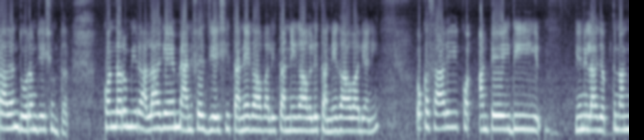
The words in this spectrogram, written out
కాదని దూరం చేసి ఉంటారు. కొందరు మీరు అలాగే మేనిఫెస్ట్ చేసి తనే కావాలి తనే కావాలి తనే కావాలి అని ఒకసారి అంటే ఇది నేను ఇలా చెప్తున్నాను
